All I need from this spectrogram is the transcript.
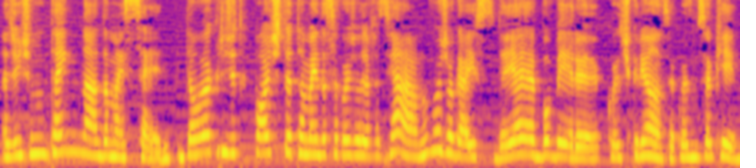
A gente não tem nada mais sério. Então eu acredito que pode ter também dessa coisa de olhar e falar assim: ah, não vou jogar isso, daí é bobeira, é coisa de criança, é coisa não sei o quê.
